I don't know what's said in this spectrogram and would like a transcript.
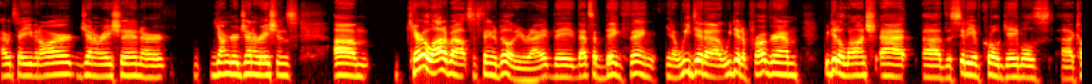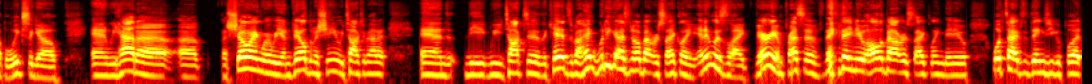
I would say even our generation or younger generations um, care a lot about sustainability, right? They that's a big thing. You know, we did a we did a program, we did a launch at uh, the city of Coral Gables uh, a couple weeks ago, and we had a, a a showing where we unveiled the machine. We talked about it, and the we talked to the kids about hey what do you guys know about recycling? And it was like very impressive. They, they knew all about recycling. They knew what types of things you could put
